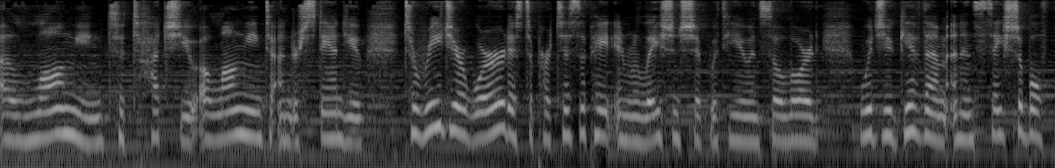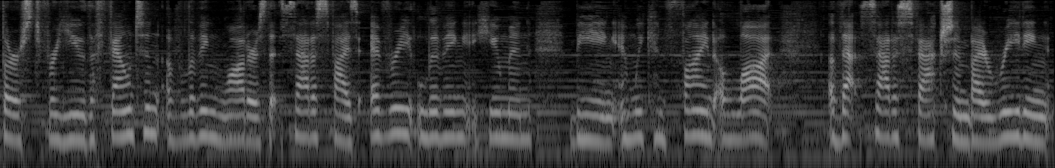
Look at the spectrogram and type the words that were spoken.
a longing to touch you, a longing to understand you. To read your word is to participate in relationship with you. And so, Lord, would you give them an insatiable thirst for you, the fountain of living waters that satisfies every living human being? And we can find a lot of that satisfaction by reading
